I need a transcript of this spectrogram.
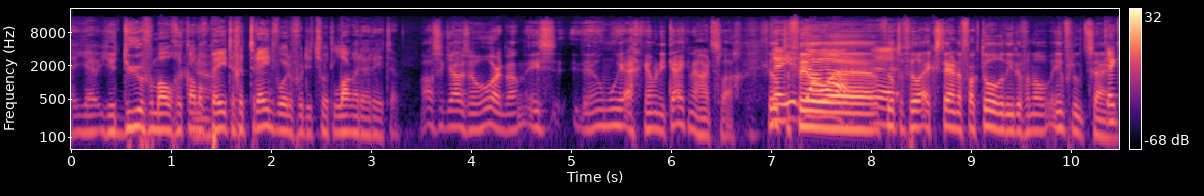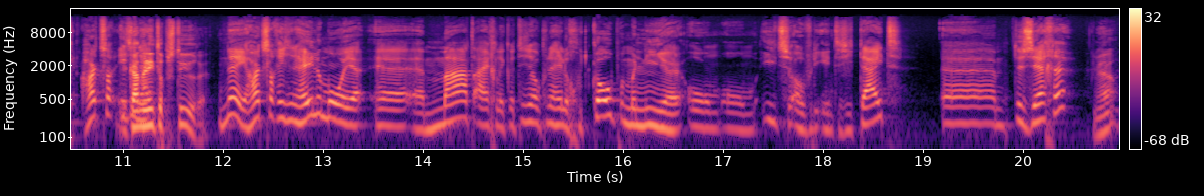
je, je duurvermogen kan ja. nog beter getraind worden voor dit soort langere ritten. Maar als ik jou zo hoor, dan is, hoe moet je eigenlijk helemaal niet kijken naar hartslag. Veel, nee, te, veel, nou ja, uh, veel te veel externe factoren die er van invloed zijn. Kijk, hartslag is je kan er niet op sturen. Nee, hartslag is een hele mooie uh, maat eigenlijk. Het is ook een hele goedkope manier om, om iets over die intensiteit te zeggen. Ja.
